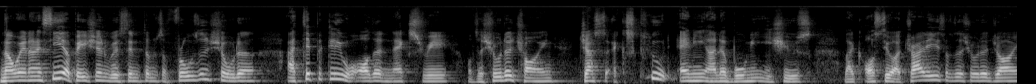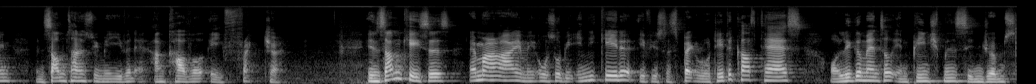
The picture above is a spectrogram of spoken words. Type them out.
Now when I see a patient with symptoms of frozen shoulder, I typically will order an x-ray of the shoulder joint just to exclude any other bony issues like osteoarthritis of the shoulder joint and sometimes we may even uncover a fracture. In some cases, MRI may also be indicated if you suspect rotator cuff tears or ligamental impingement syndromes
